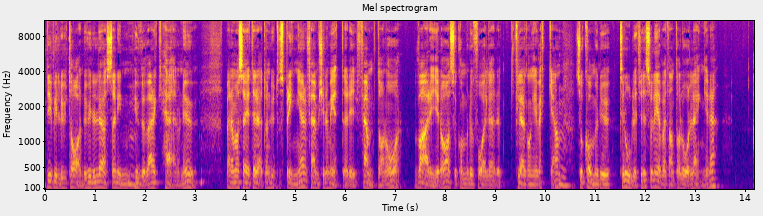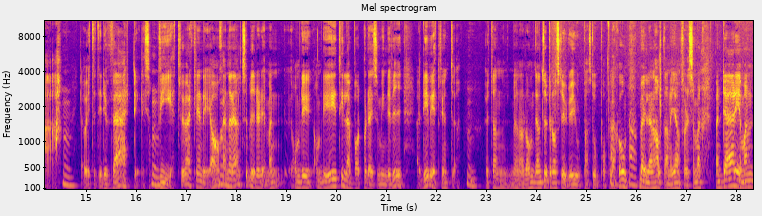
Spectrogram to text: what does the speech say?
det vill du ta. Du vill lösa din mm. huvudvärk här och nu. Men om man säger till dig att om du är ute och springer 5 kilometer i 15 år varje dag så kommer du få, eller flera gånger i veckan, mm. så kommer du troligtvis att leva ett antal år längre ah, mm. jag vet inte, är det värt det? Liksom? Mm. Vet vi verkligen det? Ja, mm. generellt så blir det det. Men om det, om det är tillämpbart på dig som individ, ja det vet vi inte. Mm. Utan menar, de, den typen av studier är gjord på en stor population. Ja, ja. Möjligen haltande jämförelse. Men, men där, är man,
